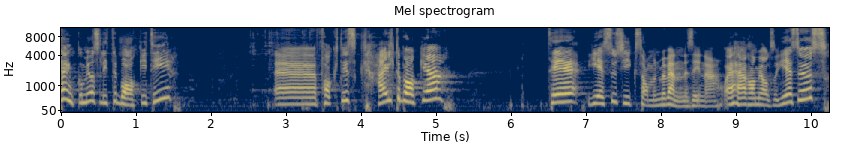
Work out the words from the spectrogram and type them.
tenker vi oss litt tilbake i tid eh, faktisk helt tilbake til Jesus gikk sammen med vennene sine. Og her har vi altså Jesus,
